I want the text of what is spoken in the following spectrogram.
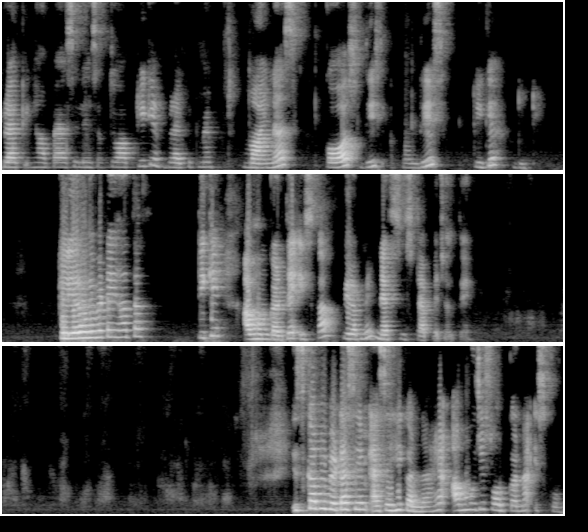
ब्रैकेट यहाँ पे ऐसे ले सकते हो आप, ठीक है? ब्रैकेट में minus cos this upon this ठीक है? डी क्लियर हो गया बेटा यहाँ तक? ठीक है, अब हम करते हैं इसका, फिर अपने नेक्स्ट स्टेप पे चलते हैं। इसका भी बेटा सेम ऐसे ही करना है, अब मुझे सॉल्व करना इसको।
